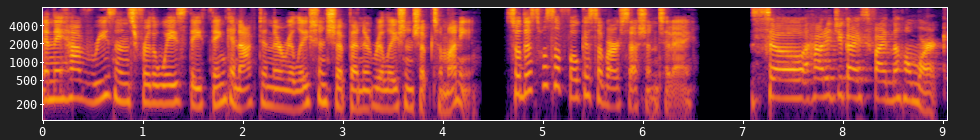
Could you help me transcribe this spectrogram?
and they have reasons for the ways they think and act in their relationship and in relationship to money. So, this was the focus of our session today. So, how did you guys find the homework?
